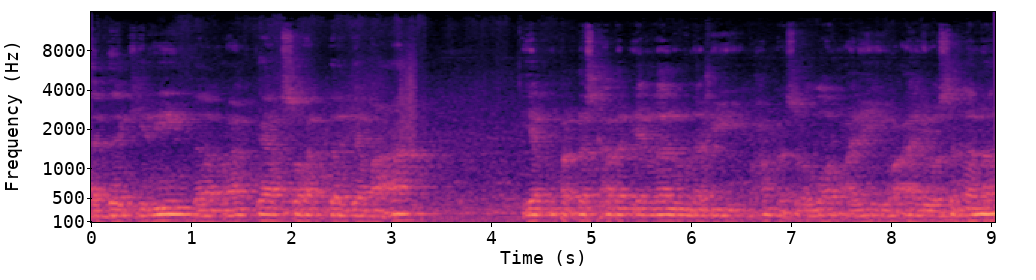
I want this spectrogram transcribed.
Ad-Dhakirin dalam rangka sholat berjamaah yang 14 abad yang lalu Nabi Muhammad sallallahu alaihi wasallam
